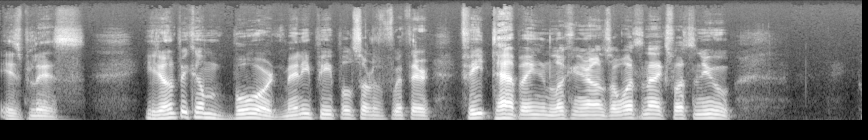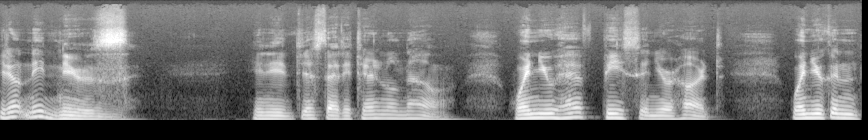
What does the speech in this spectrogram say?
is bliss. You don't become bored. Many people sort of with their feet tapping and looking around, so what's next? What's new? You don't need news. You need just that eternal now. When you have peace in your heart, when you can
